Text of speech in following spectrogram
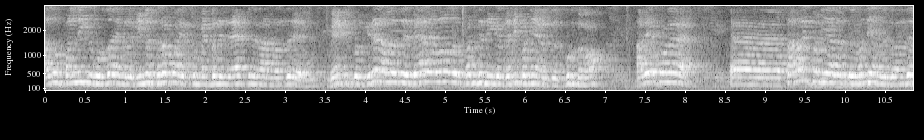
அதுவும் பள்ளிக்கு கொடுத்தா எங்களுக்கு இன்னும் சிறப்பாக இருக்கும் என்பதை இந்த நேரத்தில் நான் வந்து வேண்டிக் கொள்கிறேன். அல்லது வேற ஏதாவது ஒரு ஃபண்டு நீங்கள் ரெடி பண்ணி எங்களுக்கு கொடுக்கணும். அதே போல் சாலை பணியாளர்கள் வந்து எங்களுக்கு வந்து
